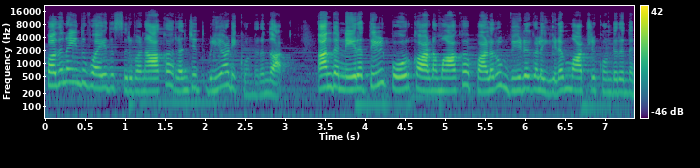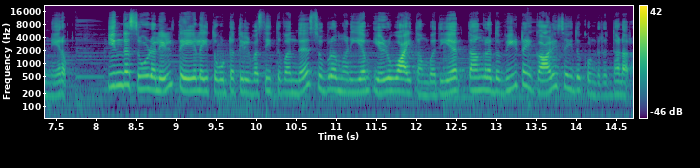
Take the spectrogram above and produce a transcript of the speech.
பதினைந்து வயது சிறுவனாக ரஞ்சித் விளையாடிக் கொண்டிருந்தார் அந்த நேரத்தில் போர் காரணமாக பலரும் வீடுகளை இடம் மாற்றிக் கொண்டிருந்த நேரம். இந்த சூழலில் தேயிலை தோட்டத்தில் வசித்து வந்த சுப்பிரமணியம் எழுவாய் தம்பதியர் தங்களது வீட்டை காலி செய்து கொண்டிருந்தனர்.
